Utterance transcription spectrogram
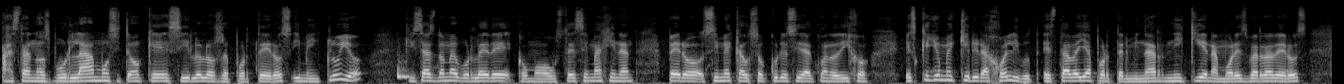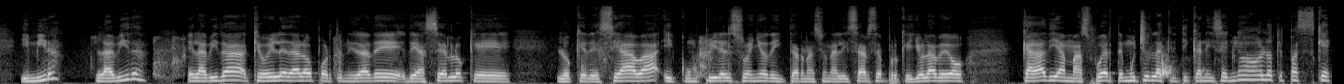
hasta nos burlamos y tengo que decirlo los reporteros y me incluyo quizás no me burlé de como ustedes se imaginan pero sí me causó curiosidad cuando dijo es que yo me quiero ir a Hollywood estaba ella por terminar Nicky en Amores Verdaderos y mira la vida la vida que hoy le da la oportunidad de, de hacer lo que lo que deseaba y cumplir el sueño de internacionalizarse porque yo la veo cada día más fuerte. Muchos la critican y dicen, no, lo que pasa es que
